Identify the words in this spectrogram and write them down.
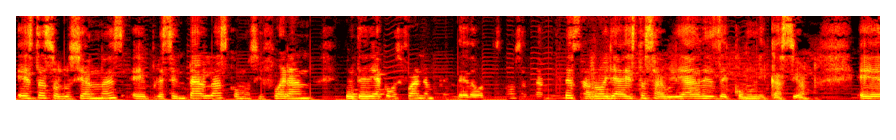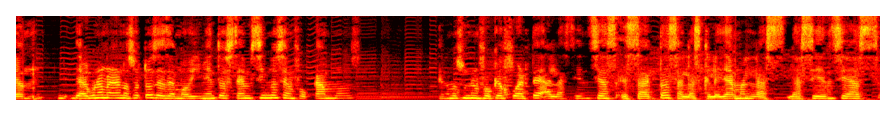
estas soluciones eh, presentarlas como si fueran, yo te diría, como si fueran emprendedores, ¿no? O sea, también desarrolla estas habilidades de comunicación. de alguna manera nosotros desde Movimiento STEM sí nos enfocamos tenemos un enfoque fuerte a las ciencias exactas, a las que le llaman las, las ciencias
